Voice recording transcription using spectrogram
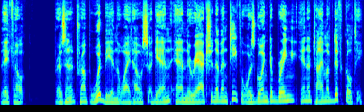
They felt President Trump would be in the White House again, and the reaction of Antifa was going to bring in a time of difficulty.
